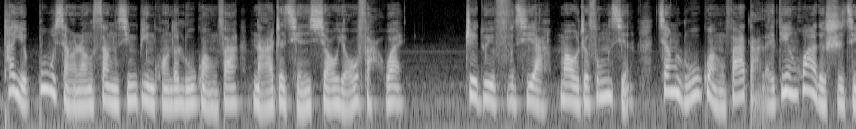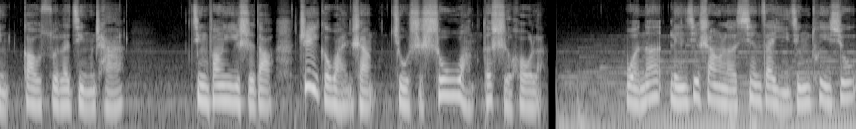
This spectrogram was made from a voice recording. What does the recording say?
他也不想让丧心病狂的卢广发拿着钱逍遥法外。这对夫妻啊，冒着风险将卢广发打来电话的事情告诉了警察。警方意识到，这个晚上就是收网的时候了。我呢联系上了现在已经退休，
